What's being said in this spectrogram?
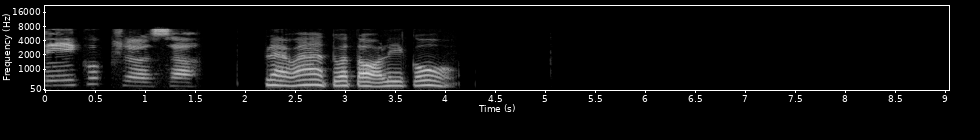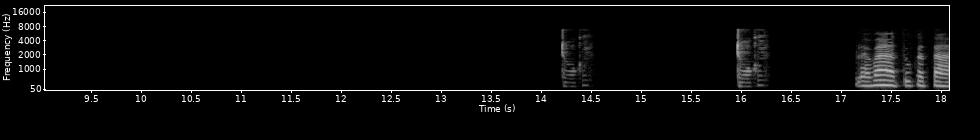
Legoklodser Legoklodser แปลว่าตัวต่อเลโก้ dukke dukke แปลว่าตุ๊กตา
